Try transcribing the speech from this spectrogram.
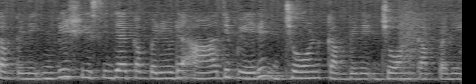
company English East India കമ്പനിയുടെ ആദ്യ പേര് ജോൺ കമ്പനി ജോൺ കമ്പനി.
